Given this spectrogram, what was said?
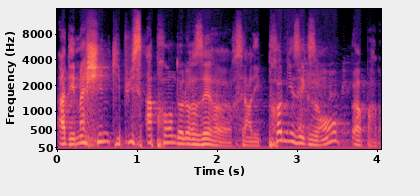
à des machines qui puissent apprendre de leurs erreurs. C'est un des premiers exemples. Oh, pardon.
